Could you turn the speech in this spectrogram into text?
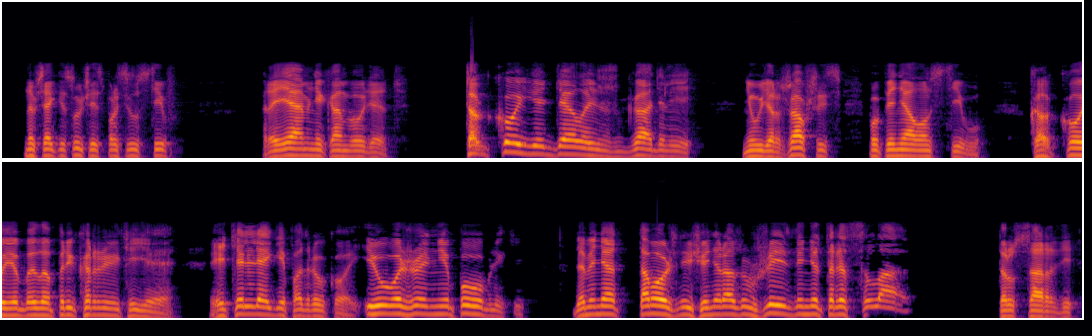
— на всякий случай спросил Стив. — Преемником будет. — Такое дело изгадили! Не удержавшись, попенял он Стиву. — Какое было прикрытие! И телеги под рукой, и уважение публики! Да меня таможня еще ни разу в жизни не трясла! Трусарди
